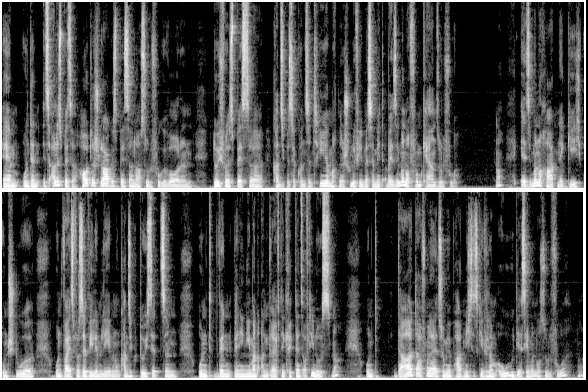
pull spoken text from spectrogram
Ähm, und dann ist alles besser. Hautausschlag ist besser nach Sulfur geworden, Durchfall ist besser, kann sich besser konzentrieren, macht in der Schule viel besser mit, aber er ist immer noch vom Kern Sulfur. Er ist immer noch hartnäckig und stur und weiß, was er will im Leben und kann sich gut durchsetzen. Und wenn, wenn ihn jemand angreift, dann kriegt er jetzt auf die Nuss. Ne? Und da darf man als Homöopath nicht das Gefühl haben, oh, der ist ja immer noch Sulfur. Ne?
